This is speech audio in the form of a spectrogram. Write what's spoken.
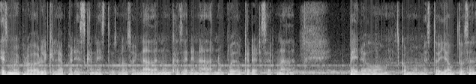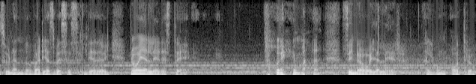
es muy probable que le aparezcan estos. No soy nada, nunca seré nada, no puedo querer ser nada. Pero como me estoy autocensurando varias veces el día de hoy, no voy a leer este poema, sino voy a leer algún otro.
